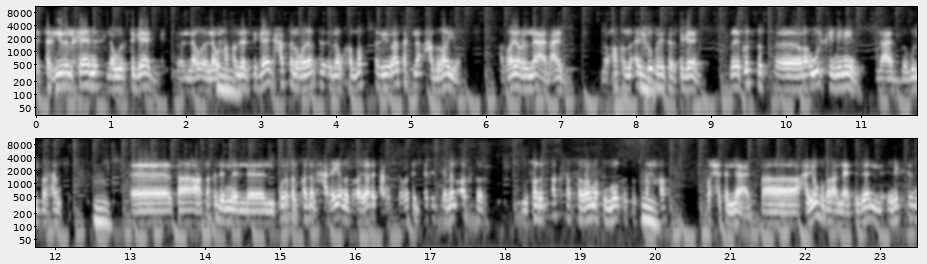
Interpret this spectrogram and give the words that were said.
التغيير الخامس لو ارتجاج لو لو حصل ارتجاج حتى لو غيرت لو خلصت تغييراتك لا هتغير. هتغير اللاعب عادي. لو حصل أي شبهة ارتجاج زي قصة راؤول خيمينيز لاعب ويلفرهامبتون آه فأعتقد إن كره القدم حاليا اتغيرت عن السنوات اللي فاتت كمان أكثر وصارت أكثر صرامة في نقطه الصحة صحة اللاعب. فهيجبر على الاعتزال إريكسن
